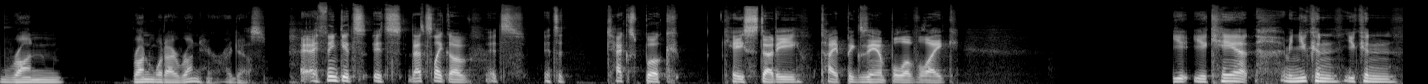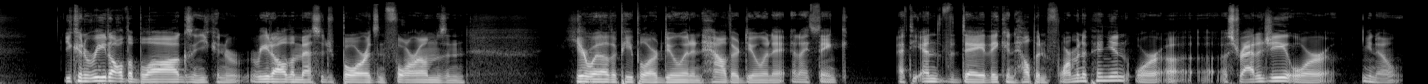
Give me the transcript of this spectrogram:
run run what i run here i guess. I think it's it's that's like a it's it's a textbook case study type example of like you you can't I mean you can you can you can read all the blogs and you can read all the message boards and forums and hear what other people are doing and how they're doing it. And I think at the end of the day they can help inform an opinion or a, a strategy or you know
